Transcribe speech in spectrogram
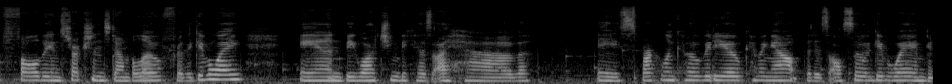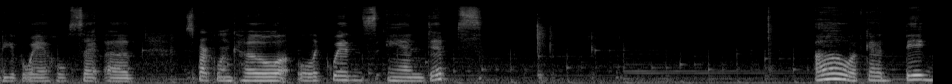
follow the instructions down below for the giveaway and be watching because I have a Sparkle & Co video coming out that is also a giveaway. I'm going to give away a whole set of Sparkle & Co liquids and dips. Oh, I've got a big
